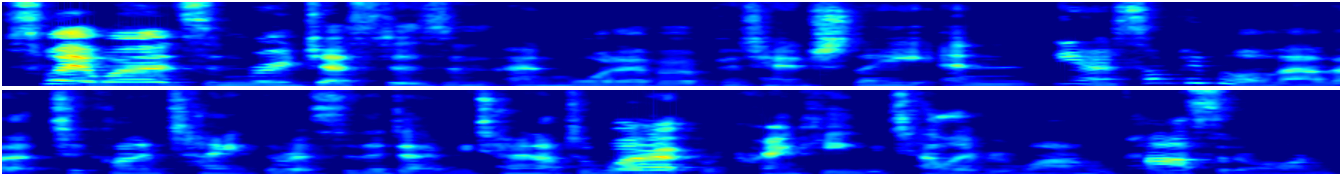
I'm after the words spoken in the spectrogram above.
swear words and rude gestures and, and whatever potentially. And, you know, some people allow that to kind of taint the rest of the day. We turn up to work, we're cranky, we tell everyone, we pass it on.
